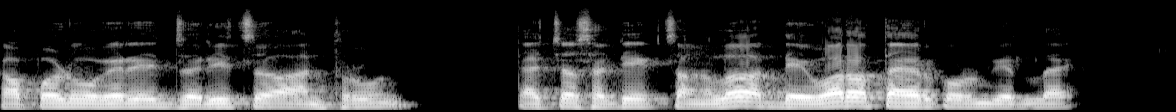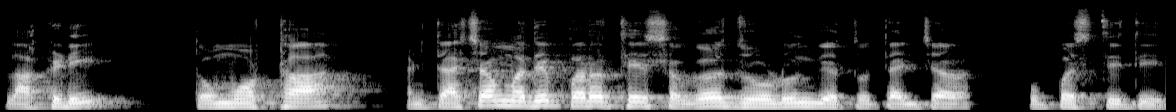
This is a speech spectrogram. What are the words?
कापड वगैरे जरीचं अंथरून त्याच्यासाठी एक चांगला देवारा तयार करून घेतला आहे लाकडी. तो मोठा आणि त्याच्यामध्ये परत हे सगळं जोडून घेतो त्यांच्या उपस्थितीत.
